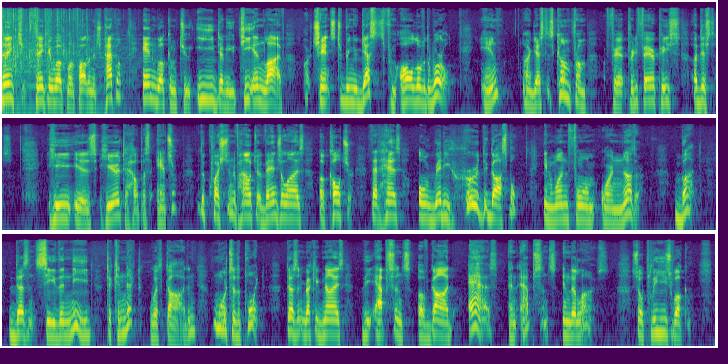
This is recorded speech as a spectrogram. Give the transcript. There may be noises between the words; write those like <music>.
Thank you. Thank you. Welcome. I'm Father Mitch Pacwa, and welcome to EWTN Live, our chance to bring you guests from all over the world. And our guest has come from a fair, pretty fair piece of distance. He is here to help us answer the question of how to evangelize a culture that has already heard the gospel in one form or another, but doesn't see the need to connect with God, and more to the point, doesn't recognize the absence of God as an absence in their lives. So please welcome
